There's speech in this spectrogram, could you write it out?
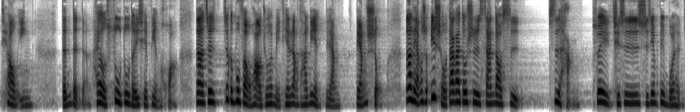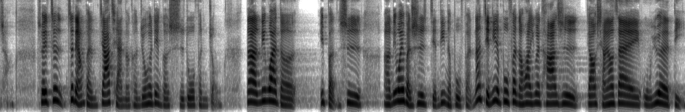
跳音等等的，还有速度的一些变化。那这这个部分的话，我就会每天让他练两两首。那两首一首大概都是三到四四行，所以其实时间并不会很长。所以这这两本加起来呢，可能就会练个十多分钟。那另外的一本是呃，另外一本是检定的部分。那检定的部分的话，因为他是要想要在五月底、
